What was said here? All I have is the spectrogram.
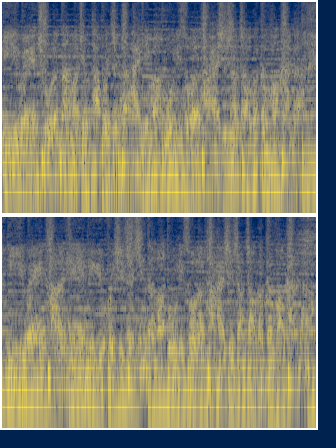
你以为处了那么久他会真的爱你吗？不，你错了，他还是想找个更好看的。你以为他的甜言蜜语会是真心的吗？不，你错了，他还是想找个更好看的。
